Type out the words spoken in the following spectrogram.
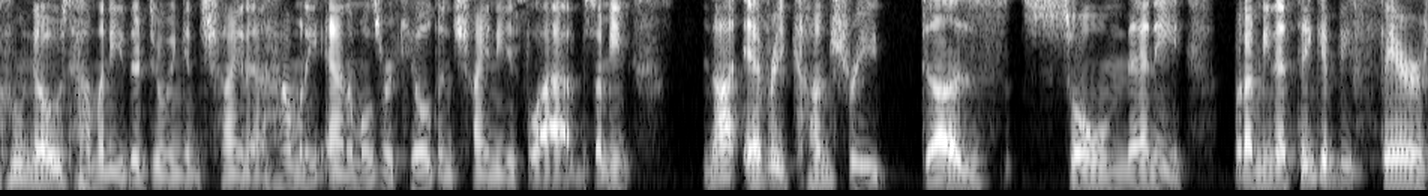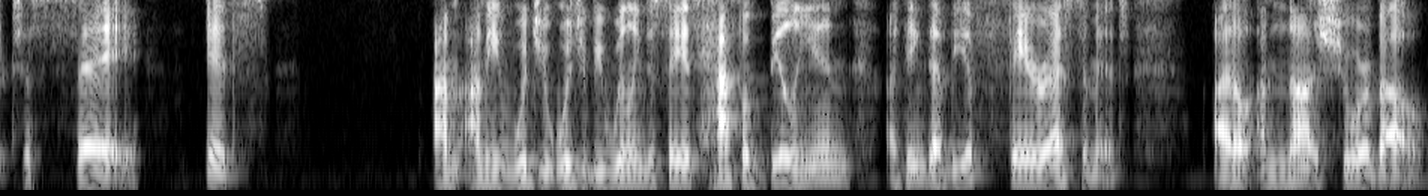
who knows how many they're doing in China? How many animals are killed in Chinese labs? I mean, not every country does so many, but I mean, I think it'd be fair to say it's. I'm, I mean, would you would you be willing to say it's half a billion? I think that'd be a fair estimate. I don't. I'm not sure about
